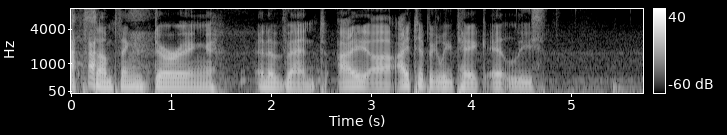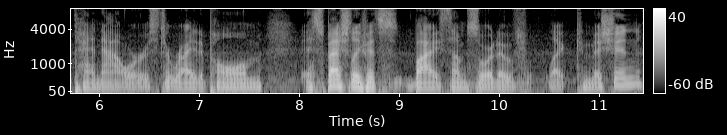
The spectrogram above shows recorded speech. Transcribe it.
something during an event. I uh, I typically take at least ten hours to write a poem, especially if it's by some sort of like commission.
